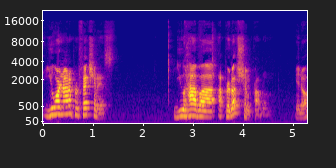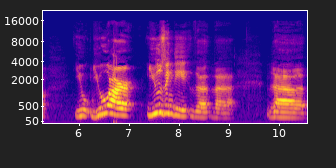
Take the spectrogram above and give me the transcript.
you are not a perfectionist you have a, a production problem. You know, you you are using the the the the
